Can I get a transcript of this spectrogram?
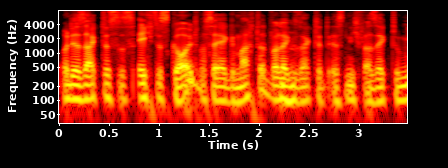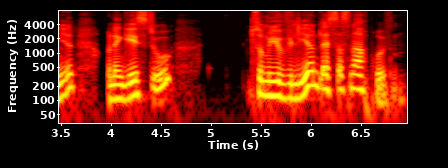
und der sagt, das ist echtes Gold, was er ja gemacht hat, weil er Mhm. gesagt hat, er ist nicht vasektomiert. Und dann gehst du zum Juwelier und lässt das nachprüfen.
